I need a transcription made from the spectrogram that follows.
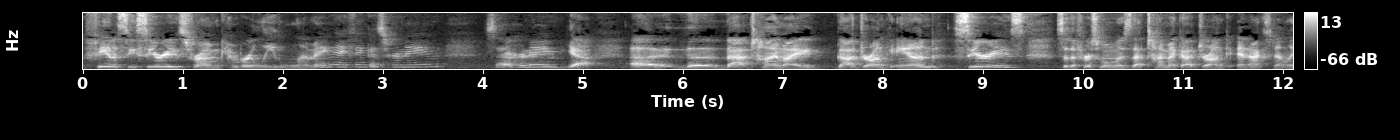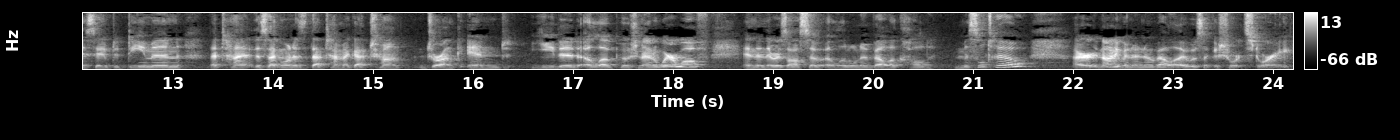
fantasy series from Kimberly Lemming, I think is her name. Is that her name? Yeah. Uh, the That Time I Got Drunk and series. So the first one was That Time I Got Drunk and Accidentally Saved a Demon. That time, The second one is That Time I Got drunk, drunk and Yeeted a Love Potion at a Werewolf. And then there was also a little novella called Mistlefoe. Or not even a novella, it was like a short story.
